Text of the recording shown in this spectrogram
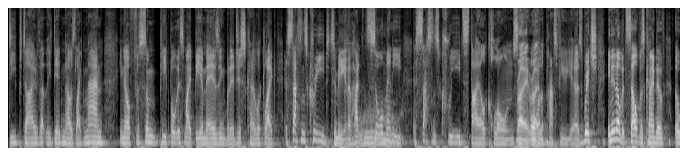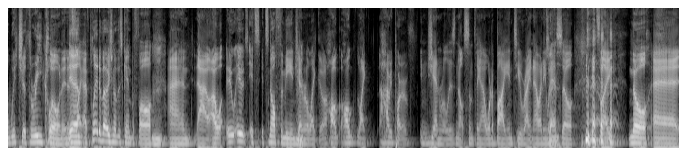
deep dive that they did, and I was like, man, you know, for some people this might be amazing, but it just kind of looked like Assassin's Creed to me, and I've had so many Assassin's Creed style clones Right, over right. the past few years, which in and of itself is kind of a Witcher Three clone, and it's Yeah. Mm. like I've played a version of this game before, and now I, it, it's it's it's not for me Mm. in general. Like a hog, hog like Harry Potter in general is not something I want to buy into right now anyway. Same. So it's like no, uh,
